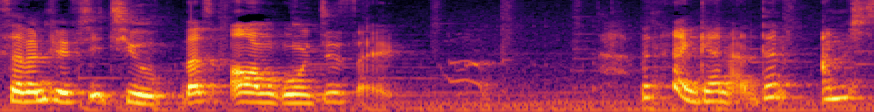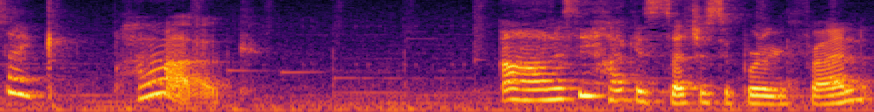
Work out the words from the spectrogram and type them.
752. That's all I'm going to say. But then again, then I'm just like, Huck. Honestly, Huck is such a supporting friend.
